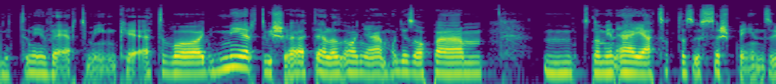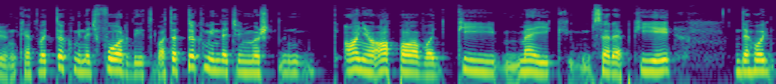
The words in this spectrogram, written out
mit tudom én, vert minket, vagy miért viselte el az anyám, hogy az apám mm, tudom én, eljátszott az összes pénzünket, vagy tök mindegy fordítva, tehát tök mindegy, hogy most anya, apa, vagy ki, melyik szerep kié, de hogy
